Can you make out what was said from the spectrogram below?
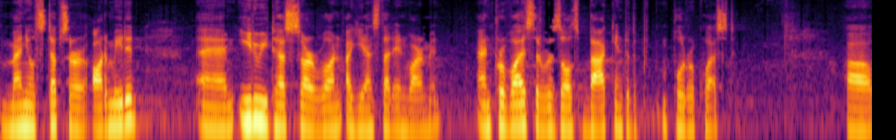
manual steps are automated, and E2E tests are run against that environment and provides the results back into the pull request. Uh,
